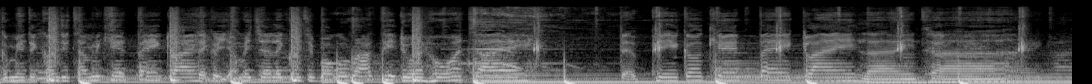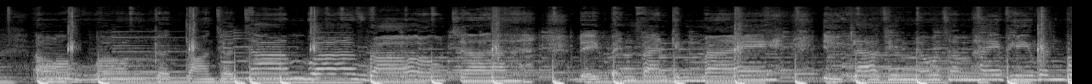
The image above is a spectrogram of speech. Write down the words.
ก็มีแต่คนที่ทำให้คิดไปไกล แต่ก็ยังไม่เจอเลยคนที่บอกว่ารักพี่ด้วยหัวใจ แต่พี่ก็คิดไปไกลเลยเธอ เป็นแฟนกันไหม อีกแล้วที่โนทำให้พี่วันไหว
